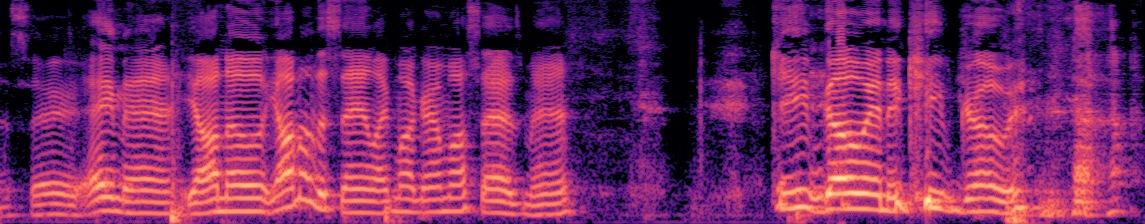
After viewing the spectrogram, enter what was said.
Yes, sir. Hey, man, y'all know, y'all know the saying, like my grandma says, man. Keep going and keep growing.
